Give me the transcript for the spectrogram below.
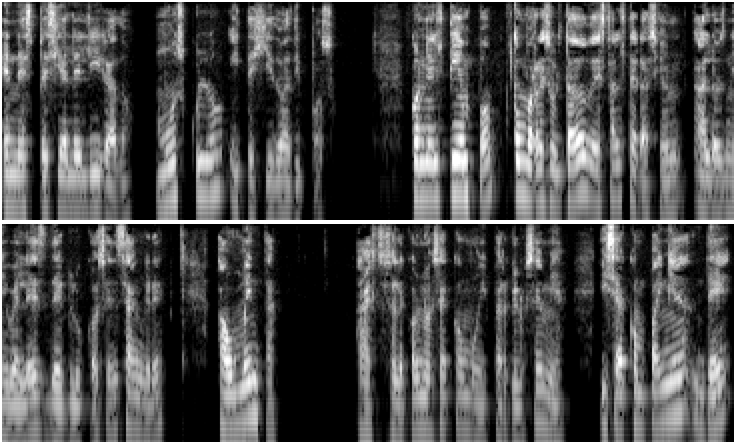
en especial el hígado, músculo y tejido adiposo. Con el tiempo, como resultado de esta alteración a los niveles de glucosa en sangre, aumenta. A esto se le conoce como hiperglucemia y se acompaña de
